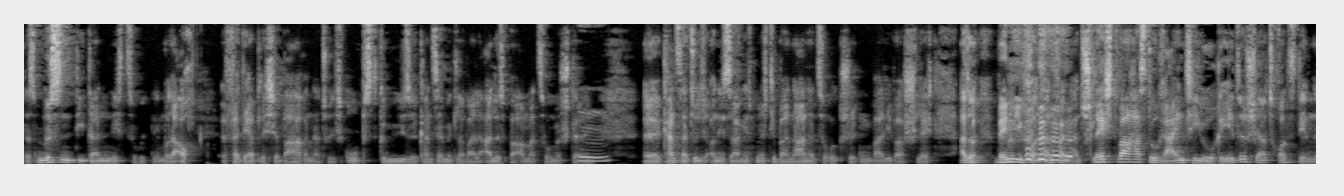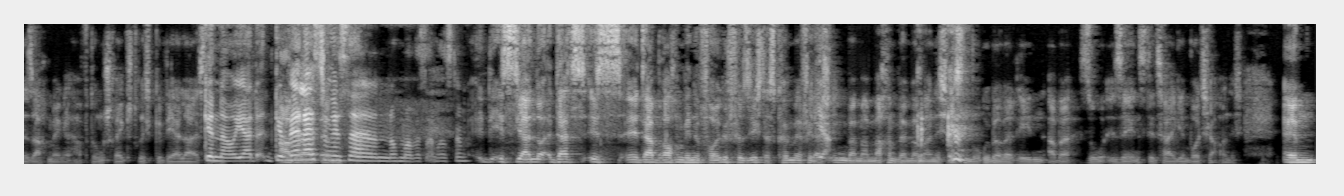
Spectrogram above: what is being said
Das müssen die dann nicht zurücknehmen. Oder auch äh, verderbliche Waren natürlich. Obst, Gemüse, kannst ja mittlerweile alles bei Amazon bestellen. Mhm. Äh, kannst natürlich auch nicht sagen, ich möchte die Banane zurückschicken, weil die war schlecht. Also, wenn die von Anfang an schlecht war, hast du rein theoretisch ja trotzdem eine Sachmängelhaftung, Schrägstrich Gewährleistung. Genau, ja. Gewährleistung ähm, ist ja nochmal was anderes, ne? Ist ja, das ist, äh, da brauchen wir eine Folge für sich. Das können wir vielleicht Ja. irgendwann mal machen, wenn wir mal nicht wissen, worüber wir reden. Aber so sehr ins Detail gehen wollte ich ja auch nicht. Ähm,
